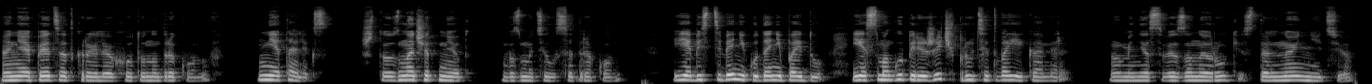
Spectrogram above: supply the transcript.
Они опять открыли охоту на драконов. Нет, Алекс. Что значит нет? Возмутился дракон. Я без тебя никуда не пойду. Я смогу пережечь прутья твоей камеры. У меня связаны руки стальной нитью,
